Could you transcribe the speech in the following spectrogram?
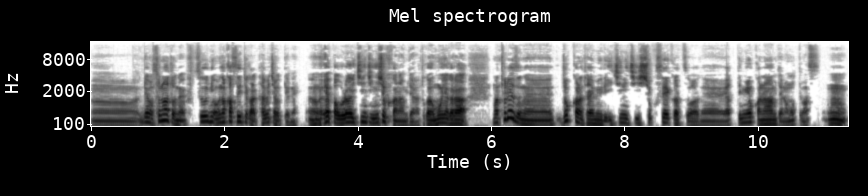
うん。でもその後ね、普通にお腹空いてから食べちゃうっていうね。うん。やっぱ俺は1日2食かなみたいなとか思いながら、まあとりあえずね、どっかのタイミングで1日1食生活はね、やってみようかなみたいな思ってます。うん。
